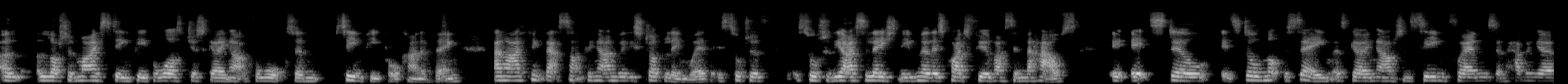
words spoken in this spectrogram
a, a lot of my seeing people was just going out for walks and seeing people kind of thing. And I think that's something I'm really struggling with is sort of sort of the isolation, even though there's quite a few of us in the house it, it's still it's still not the same as going out and seeing friends and having a,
